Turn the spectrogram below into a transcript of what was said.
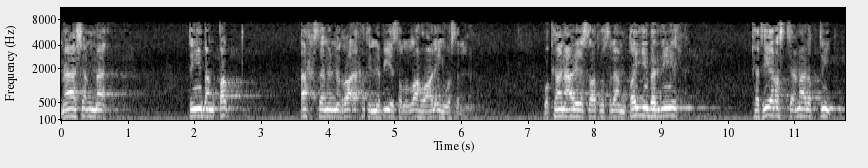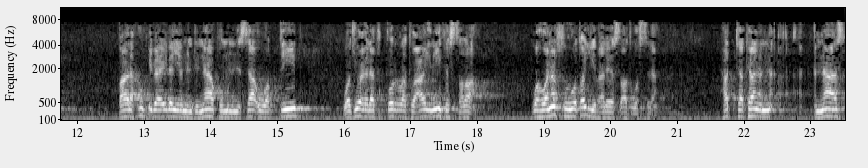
ما شم طيبا قط أحسن من رائحة النبي صلى الله عليه وسلم. وكان عليه الصلاة والسلام طيب الريح كثير استعمال الطيب. قال حبب إلي من دنياكم النساء والطيب وجعلت قرة عيني في الصلاة. وهو نفسه طيب عليه الصلاة والسلام. حتى كان الناس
